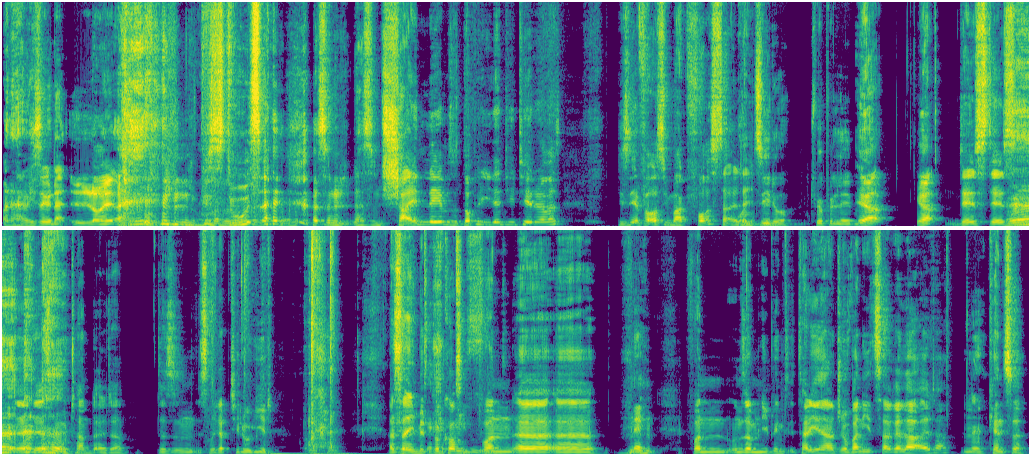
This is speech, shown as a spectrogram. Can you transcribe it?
und dann habe ich so gedacht, lol, bist du's? Hast du, eine, hast du ein Scheinleben, so Doppelidentität oder was? Die sehen einfach aus wie Mark Forster, Alter. Und Sido, Triple Leben. Ja, ja, der ist, der ist, ein, äh, der ist ein Mutant, Alter. Das ist ein, ist ein Reptiloid. Hast du eigentlich mitbekommen von, äh, äh, Nee. von unserem Lieblingsitaliener Giovanni Zarella, Alter? Ne. Kennst du?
